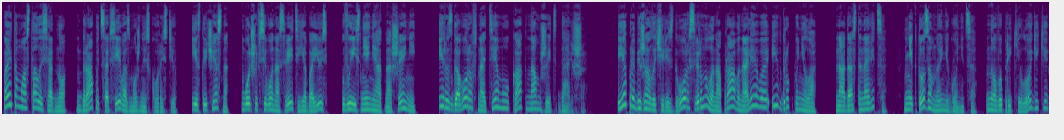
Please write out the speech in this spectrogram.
поэтому осталось одно — драпать со всей возможной скоростью. Если честно, больше всего на свете я боюсь выяснения отношений и разговоров на тему, как нам жить дальше. Я пробежала через двор, свернула направо, налево и вдруг поняла — надо остановиться. Никто за мной не гонится. Но, вопреки логике,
